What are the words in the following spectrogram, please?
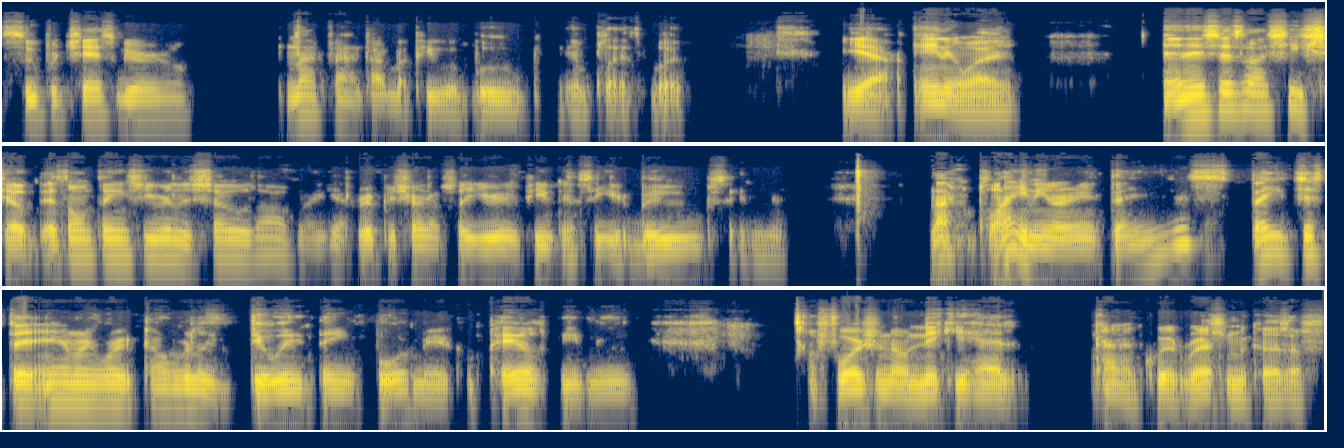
Super chest girl. I'm not trying to talk about people with boob implants, but yeah. Anyway, and it's just like she showed. That's the only thing she really shows off. Like, you got to rip your shirt off so you people can see your boobs, and not complaining or anything. Just they just the Emery work don't really do anything for me or compels me. I mean, unfortunately, Nikki had kind of quit wrestling because of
